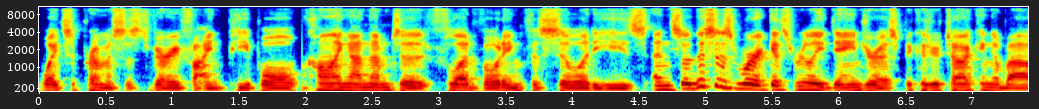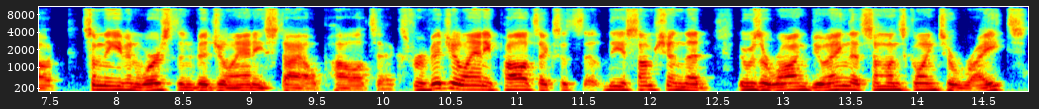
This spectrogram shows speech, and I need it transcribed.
white supremacists very fine people calling on them to flood voting facilities. And so this is where it gets really dangerous because you're talking about something even worse than vigilante style politics. For vigilante politics it's the assumption that there was a wrongdoing that someone's going to write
